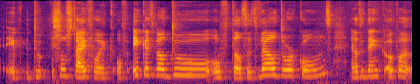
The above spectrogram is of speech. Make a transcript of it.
ik doe, soms twijfel ik of ik het wel doe of dat het wel doorkomt. En dat ik denk ook wel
